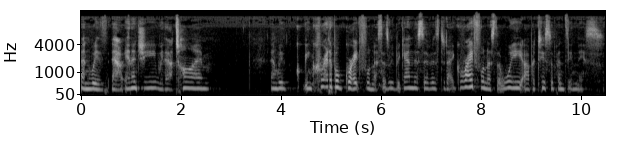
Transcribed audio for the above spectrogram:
And with our energy, with our time, and with incredible gratefulness as we began this service today, gratefulness that we are participants in this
